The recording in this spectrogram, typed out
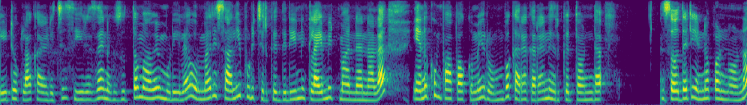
எயிட் ஓ கிளாக் ஆகிடுச்சு சீரியஸாக எனக்கு சுத்தமாகவே முடியல. ஒரு மாதிரி சளி பிடிச்சிருக்கு. திடீர்னு கிளைமேட் மாறினனால எனக்கும் பாப்பாவுக்குமே ரொம்ப கரகரன்னு இருக்குது தொண்டை. ஸோ தட் என்ன பண்ணோன்னா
